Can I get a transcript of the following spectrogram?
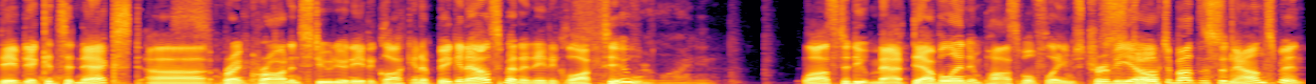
Dave Dickenson next. Uh, Brent Cron in studio at 8 o'clock. And a big announcement at 8 o'clock, too. Silver. Lots to do. Matt Devlin, Impossible Flames trivia. Stoked about this announcement.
